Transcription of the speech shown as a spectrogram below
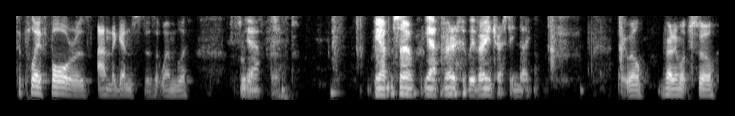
to play for us and against us at Wembley. So Yeah. First. Yeah, so yeah, very it'll be a very interesting day. It will, very much so.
